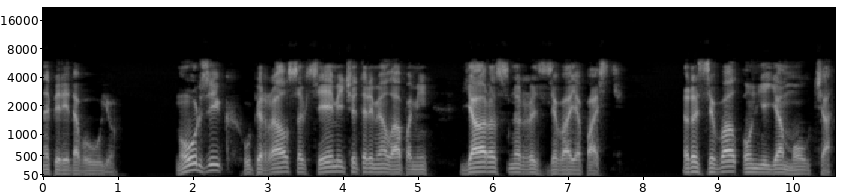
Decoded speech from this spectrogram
на передовую. Мурзик упирался всеми четырьмя лапами, яростно раздевая пасть. Раздевал он ее молча,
